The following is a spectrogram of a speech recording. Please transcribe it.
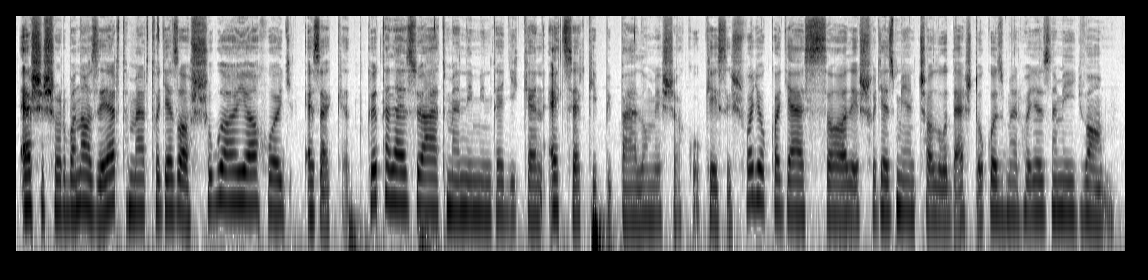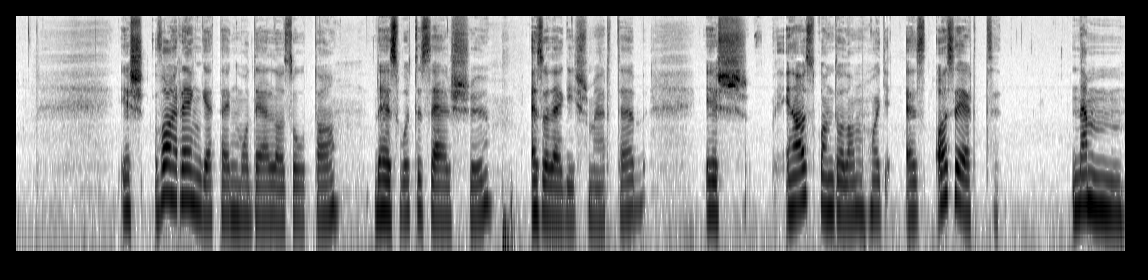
elsősorban azért, mert hogy ez azt sugalja, hogy ezeket kötelező átmenni mindegyiken, egyszer kipipálom, és akkor kész is vagyok a gyászsal, és hogy ez milyen csalódást okoz, mert hogy ez nem így van. És van rengeteg modell azóta, de ez volt az első, ez a legismertebb, és én azt gondolom, hogy ez azért nem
